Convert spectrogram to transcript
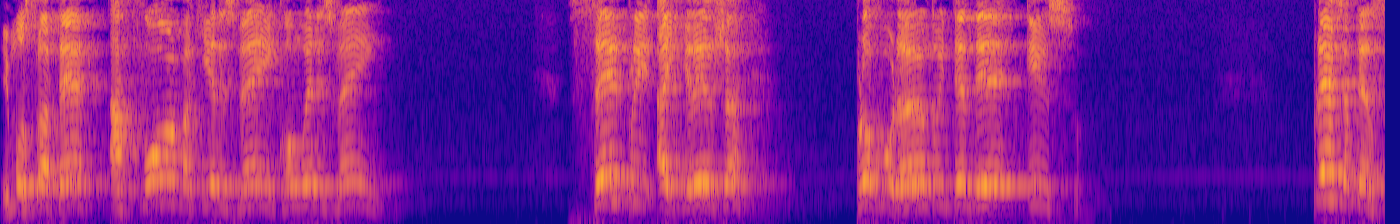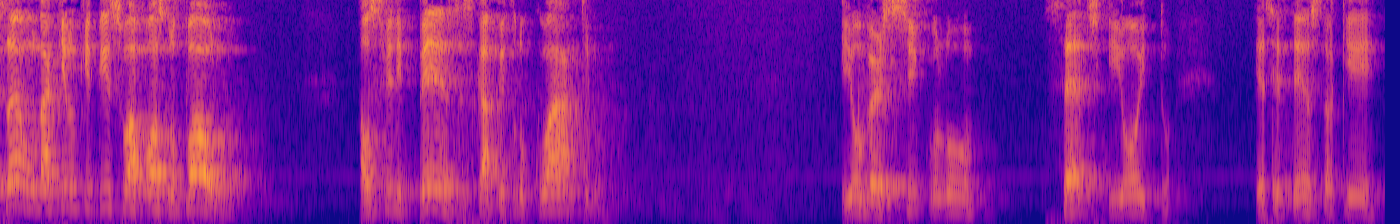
E mostrou até a forma que eles vêm, como eles vêm. Sempre a igreja procurando entender isso. Preste atenção naquilo que disse o apóstolo Paulo aos Filipenses, capítulo 4, e o versículo 7 e 8. Esse texto aqui,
